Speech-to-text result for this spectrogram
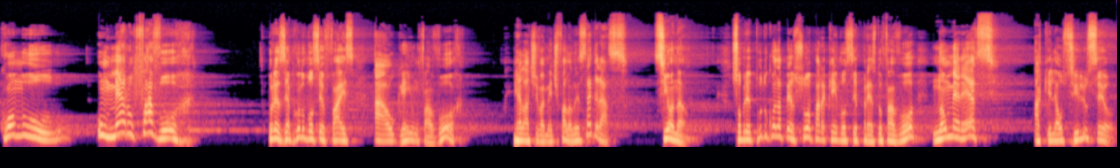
como um mero favor. Por exemplo, quando você faz a alguém um favor, relativamente falando, isso é graça. Sim ou não? Sobretudo quando a pessoa para quem você presta o favor não merece aquele auxílio seu.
